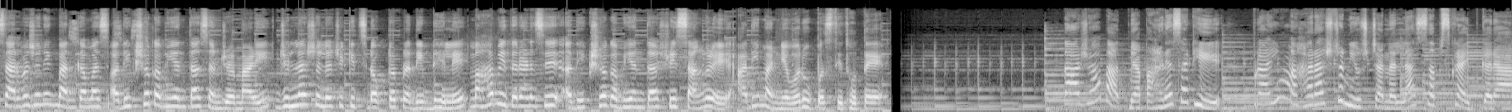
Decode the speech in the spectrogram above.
सार्वजनिक बांधकामाचे अधीक्षक अभियंता संजय माळी जिल्हा शल्यचिकित्सक डॉक्टर प्रदीप ढेले महावितरणचे अधीक्षक अभियंता श्री सांगळे आदी मान्यवर उपस्थित होते. ताज्या बातम्या पाहण्यासाठी प्राईम महाराष्ट्र न्यूज चॅनलला सबस्क्राईब करा.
